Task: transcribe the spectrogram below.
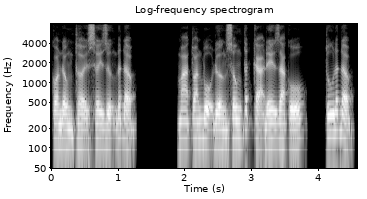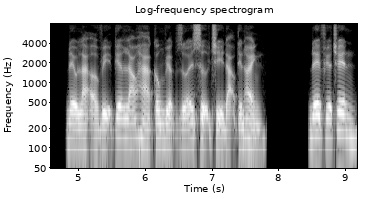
còn đồng thời xây dựng đất đập. Mà toàn bộ đường sông tất cả đê gia cố, tu đất đập, đều là ở vị kia lão Hà công việc dưới sự chỉ đạo tiến hành. Đê phía trên,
